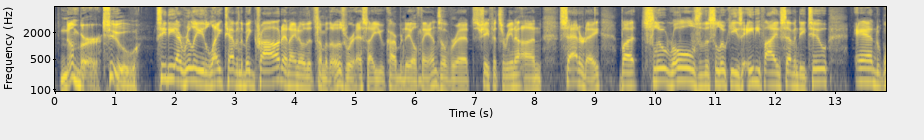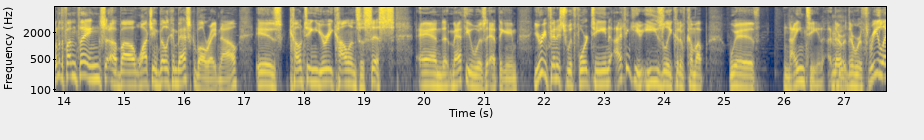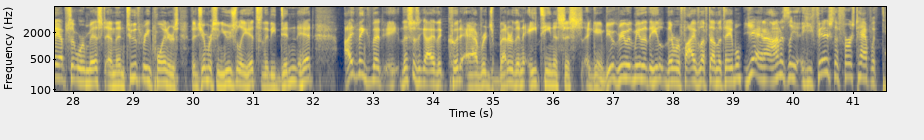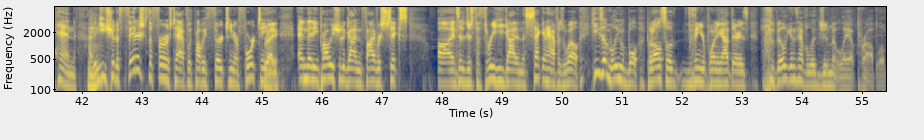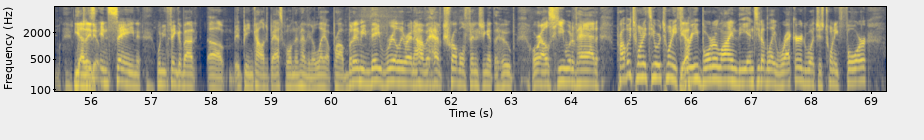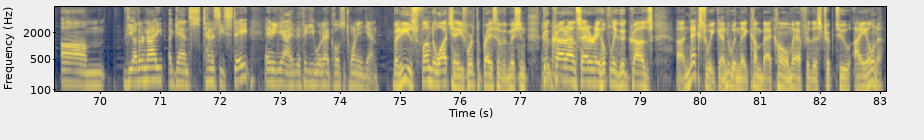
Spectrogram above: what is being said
Number two. CD, I really liked having the big crowd, and I know that some of those were SIU Carbondale fans over at Chaifetz Arena on Saturday. But SLU rolls the Salukis 85 72. And one of the fun things about watching Billiken basketball right now is counting Yuri Collins' assists. And Matthew was at the game. Yuri finished with 14. I think he easily could have come up with 19. Mm. There, there were three layups that were missed, and then two three pointers that Jimerson usually hits that he didn't hit. I think that this is a guy that could average better than 18 assists a game. Do you agree with me that he, there were five left on the table? Yeah, and honestly, he finished the first half with 10. Mm-hmm. I think mm-hmm. he should have finished the first half with probably 13 or 14. Right. And then he probably should have gotten five or six uh, instead of just the three he got in the second half as well. He's unbelievable, but also the thing you're pointing out there is the Billikens have a legitimate layup problem. Yeah, they do. Insane when you think about uh, it being college basketball and them having a layup problem. But I mean, they really right now have, have trouble finishing at the hoop, or else he would have had probably 22 or 23, yeah. borderline the NCAA record, which is 24. Um, the other night against Tennessee State, and he, yeah, I think he would have had close to 20 again but he's fun to watch and he's worth the price of admission. Good Amen. crowd on Saturday. Hopefully, good crowds uh, next weekend when they come back home after this trip to Iona.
